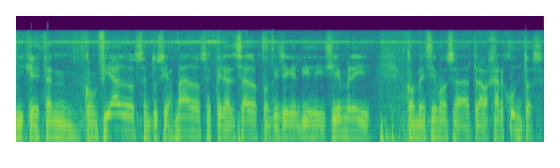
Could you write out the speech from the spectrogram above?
y que están confiados, entusiasmados, esperanzados con que llegue el 10 de diciembre y comencemos a trabajar juntos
